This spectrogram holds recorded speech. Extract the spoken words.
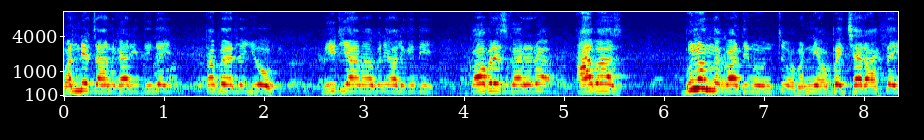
भन्ने जानकारी दिँदै तपाईँहरूले यो मिडियामा पनि अलिकति कभरेज गरेर आवाज बुलन्द गरिदिनुहुन्छ भन्ने अपेक्षा राख्दै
